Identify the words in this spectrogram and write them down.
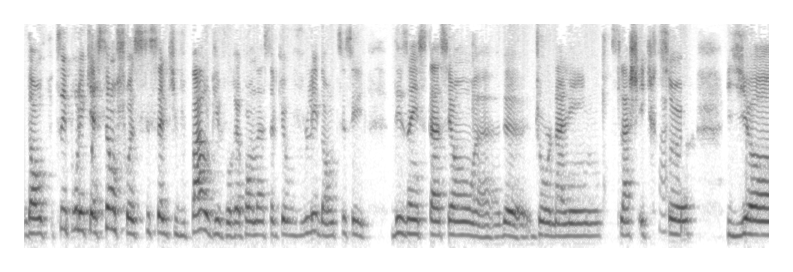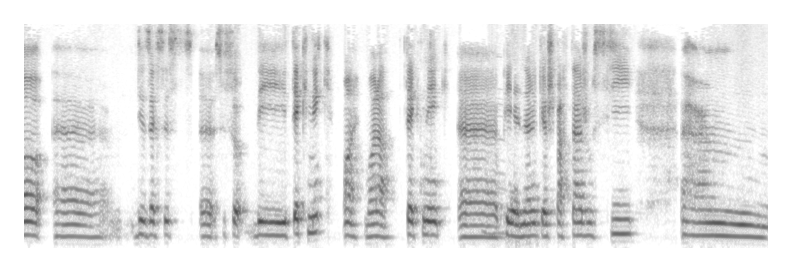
donc, tu sais, pour les questions, choisissez celles qui vous parlent, puis vous répondez à celles que vous voulez. Donc, tu sais, c'est des incitations euh, de journaling slash écriture. Il y a des exercices, c'est ça, des techniques, ouais, voilà, techniques PNL que je partage aussi. Euh,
